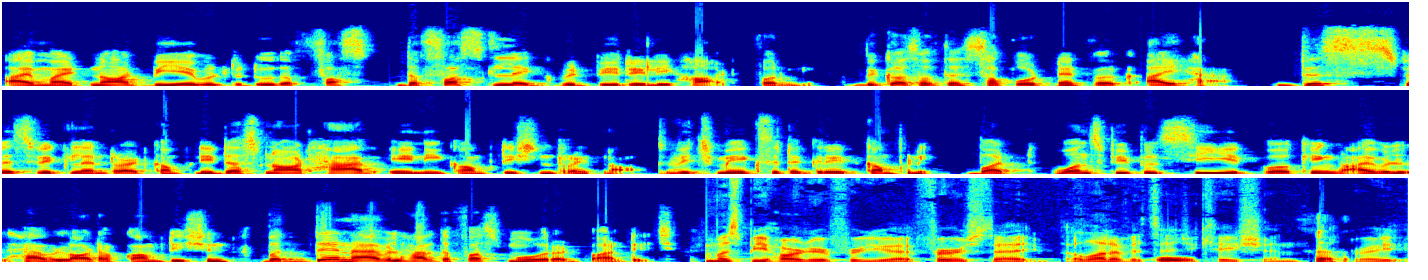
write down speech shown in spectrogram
I might not be able to do the first, the first leg would be really hard for me because of the support network I have. This specific Lendroid company does not have any competition right now, which makes it a great company. But once people see it working, I will have a lot of competition, but then I will have the first mover advantage. It must be harder for you at first that a lot of it's Oh. education, right?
